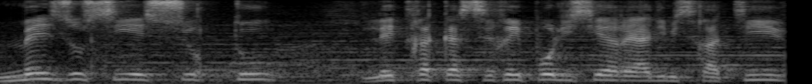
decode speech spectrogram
mais aussi et surtout les tracasseries policières et administratives,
